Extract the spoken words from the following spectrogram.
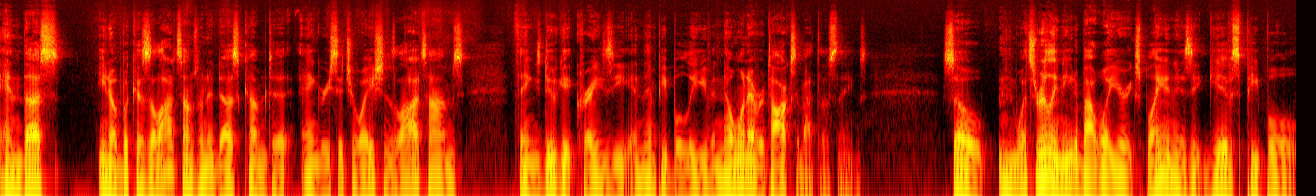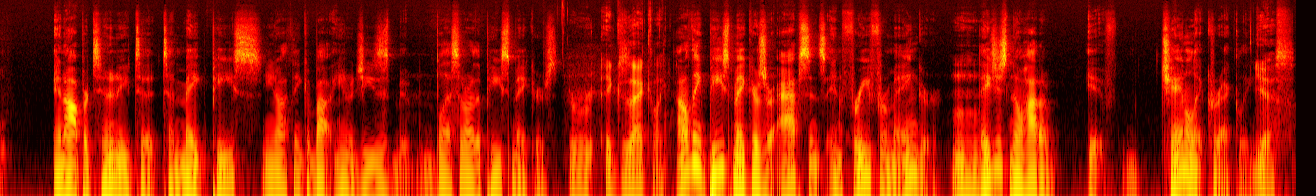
And thus, you know, because a lot of times when it does come to angry situations, a lot of times things do get crazy and then people leave and no one ever talks about those things. So, what's really neat about what you're explaining is it gives people an opportunity to to make peace. You know, I think about, you know, Jesus, blessed are the peacemakers. Exactly. I don't think peacemakers are absent and free from anger. Mm-hmm. They just know how to it, channel it correctly, yes.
